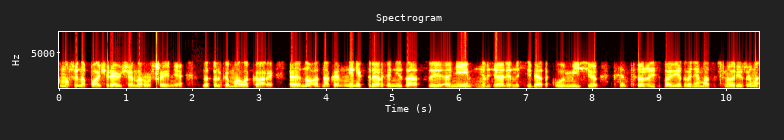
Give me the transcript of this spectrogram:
машина, поощряющая нарушение, настолько мало кары. Э, но, однако, некоторые организации, они взяли на себя такую миссию, тоже исповедования масочного режима.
